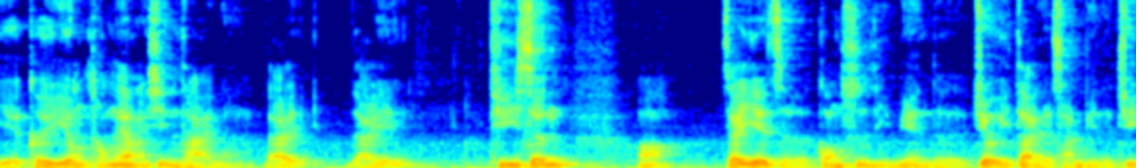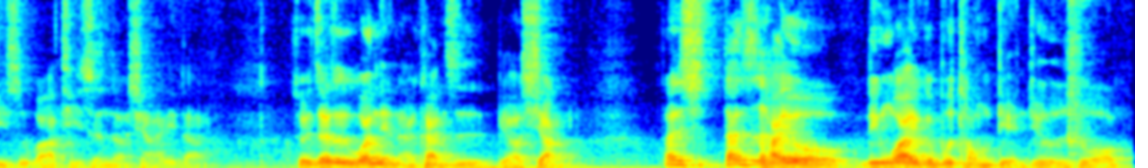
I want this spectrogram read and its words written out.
也可以用同样的心态呢，来来提升啊，在业者公司里面的旧一代的产品的技术，把它提升到下一代。所以在这个观点来看是比较像的，但是但是还有另外一个不同点，就是说，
